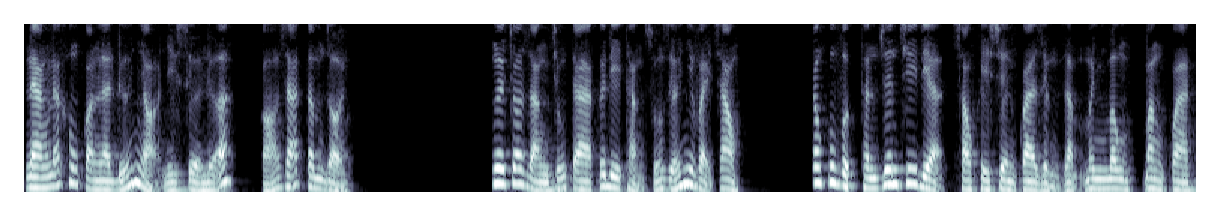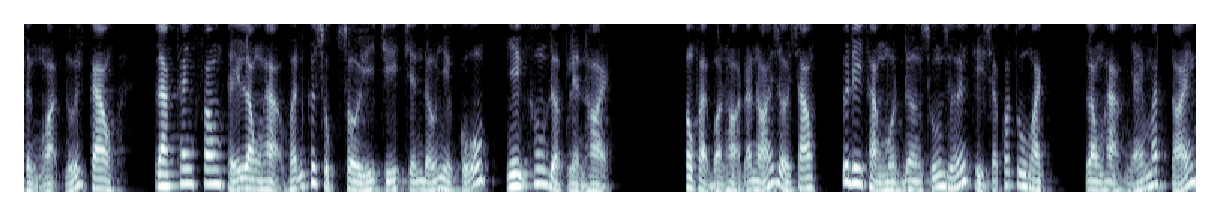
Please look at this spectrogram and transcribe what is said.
nàng đã không còn là đứa nhỏ như xưa nữa, có dã tâm rồi. Ngươi cho rằng chúng ta cứ đi thẳng xuống dưới như vậy sao? Trong khu vực thần duyên chi địa, sau khi xuyên qua rừng rậm mênh mông, băng qua từng ngọn núi cao, Lạc Thanh Phong thấy Long Hạo vẫn cứ sục sôi ý chí chiến đấu như cũ, nhịn không được liền hỏi. Không phải bọn họ đã nói rồi sao? Cứ đi thẳng một đường xuống dưới thì sẽ có thu hoạch. Long Hạo nháy mắt nói.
